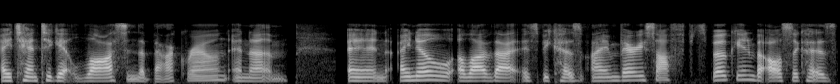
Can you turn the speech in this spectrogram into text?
I tend to get lost in the background and um and I know a lot of that is because I'm very soft spoken, but also because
